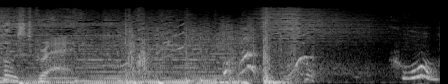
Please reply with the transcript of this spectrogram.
Post grad. Cool.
